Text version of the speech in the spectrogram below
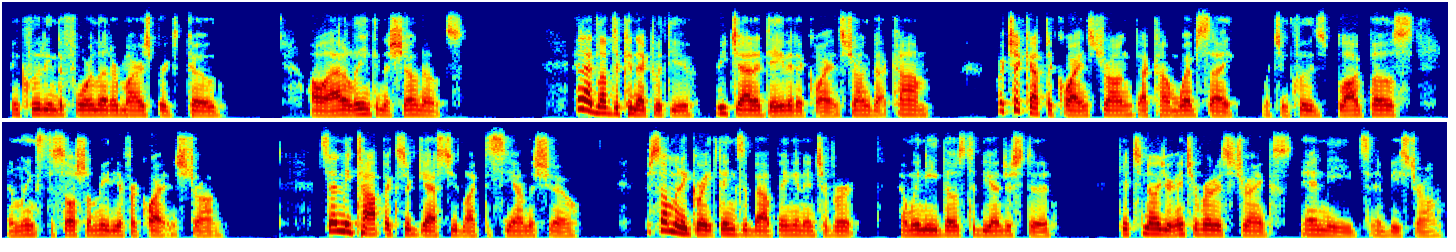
including the four letter Myers Briggs code. I'll add a link in the show notes. And I'd love to connect with you. Reach out at david at quietandstrong.com or check out the quietandstrong.com website, which includes blog posts and links to social media for Quiet and Strong. Send me topics or guests you'd like to see on the show. There's so many great things about being an introvert, and we need those to be understood. Get to know your introverted strengths and needs and be strong.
